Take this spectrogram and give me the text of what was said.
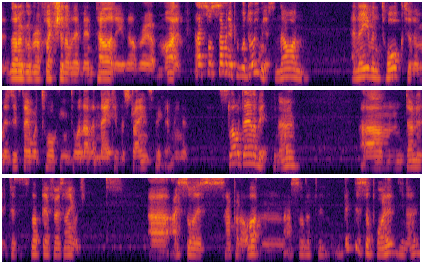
It's not a good reflection of their mentality. They're not very open-minded. And I saw so many people doing this, and no one, and they even talk to them as if they were talking to another native Australian speaker. I mean, it, slow it down a bit, you know um, done it because it's not their first language. Uh, I saw this happen a lot, and I sort of a bit disappointed. You know,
